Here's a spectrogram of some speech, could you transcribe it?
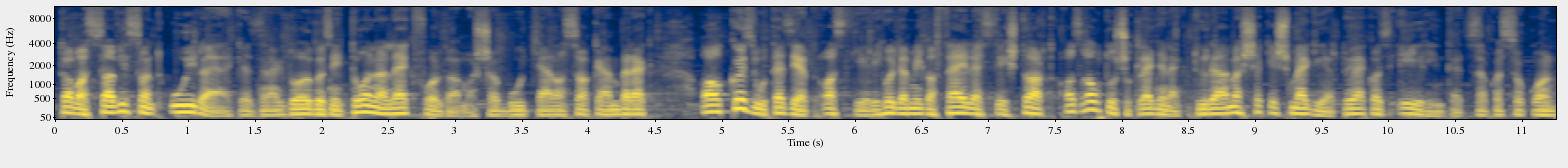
tavasszal viszont újra elkezdenek dolgozni Tolna legforgalmasabb útján a szakemberek. A közút ezért azt kéri, hogy amíg a fejlesztés tart, az autósok legyenek türelmesek és megértőek az érintett szakaszokon.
